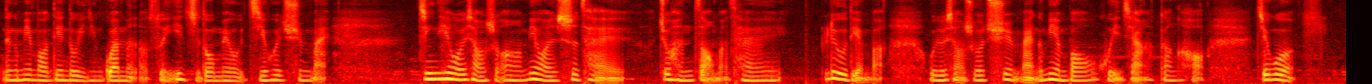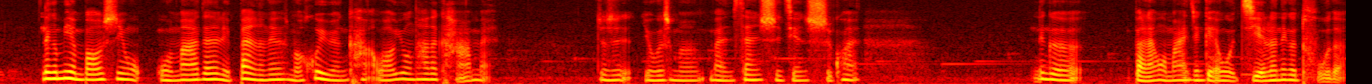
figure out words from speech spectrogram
那个面包店都已经关门了，所以一直都没有机会去买。今天我想说，啊，面完试才就很早嘛，才。六点吧，我就想说去买个面包回家，刚好，结果那个面包是因为我妈在那里办了那个什么会员卡，我要用她的卡买，就是有个什么满三十减十块，那个本来我妈已经给我截了那个图的，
